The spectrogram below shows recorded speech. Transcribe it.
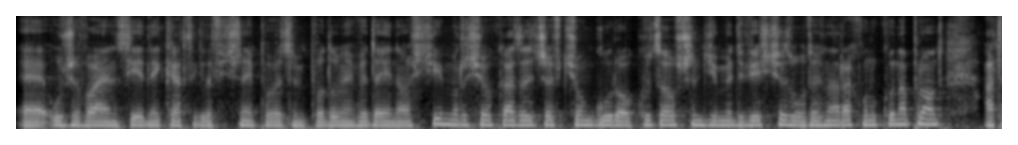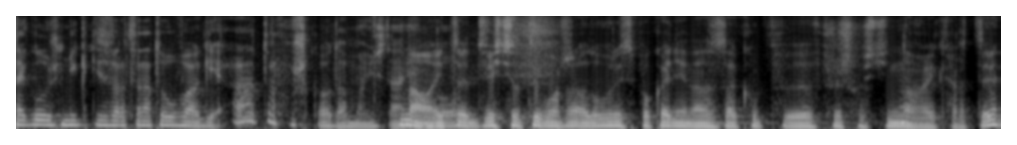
e, używając jednej karty graficznej, powiedzmy podobnej wydajności, może się okazać, że w ciągu roku zaoszczędzimy 200 zł na rachunku na prąd, a tego już nikt nie zwraca na to uwagi, a trochę szkoda moim zdaniem. No i bo- te 200 zł można odłożyć spokojnie na zakup e, w przyszłości nowej karty.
